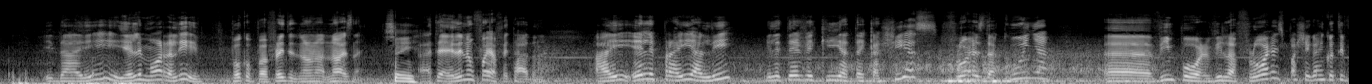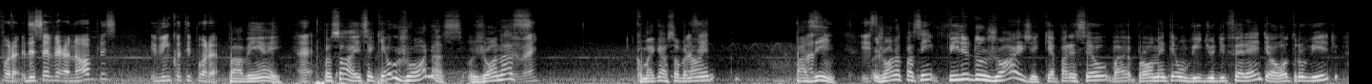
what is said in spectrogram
E daí ele mora ali, um pouco pra frente de nós, né? Sim. Até ele não foi afetado, né? Aí ele pra ir ali, ele teve que ir até Caxias, Flores da Cunha, eh, vir por Vila Flores pra chegar em Cotiporã, descer Veranópolis e vir em Cotiporã. Pra vir aí. É. Pessoal, esse aqui é o Jonas. O Jonas. Tudo bem? Como é que é o sobrenome? Pazin. Jonas Pazin, filho do Jorge, que apareceu, provavelmente é um vídeo diferente, é outro vídeo,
